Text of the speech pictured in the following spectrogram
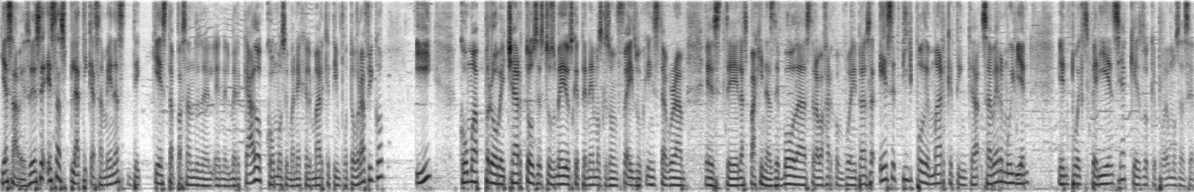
ya sabes, esas pláticas amenas de qué está pasando en el, mercado, cómo se maneja el marketing fotográfico y cómo aprovechar todos estos medios que tenemos que son Facebook, Instagram, este, las páginas de bodas, trabajar con ese tipo de marketing, saber muy bien en tu experiencia qué es lo que podemos hacer.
